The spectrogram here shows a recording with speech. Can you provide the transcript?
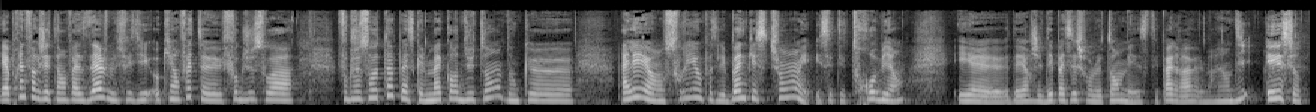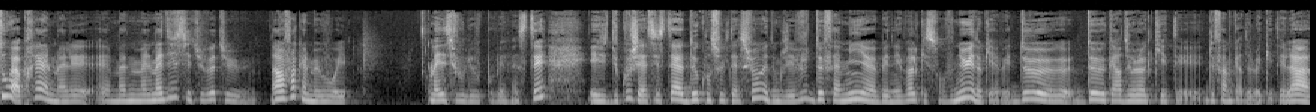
et après une fois que j'étais en phase d'âge, je me suis dit, ok, en fait, il faut que je sois, faut que je sois au top parce qu'elle m'accorde du temps, donc allez, on sourit, on pose les bonnes questions, et, c'était trop bien. Et d'ailleurs, j'ai dépassé sur le temps, mais c'était pas grave, elle m'a rien dit. Et surtout après, elle m'a, dit, si tu veux, tu, je crois qu'elle me voyait m'a dit si vous voulez vous pouvez rester. Et du coup j'ai assisté à deux consultations et donc j'ai vu deux familles euh, bénévoles qui sont venues. Et donc il y avait deux deux cardiologues qui étaient deux femmes cardiologues qui étaient là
